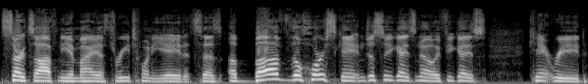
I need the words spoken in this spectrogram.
starts off Nehemiah 3:28. It says, "Above the horse gate." And just so you guys know, if you guys can't read,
